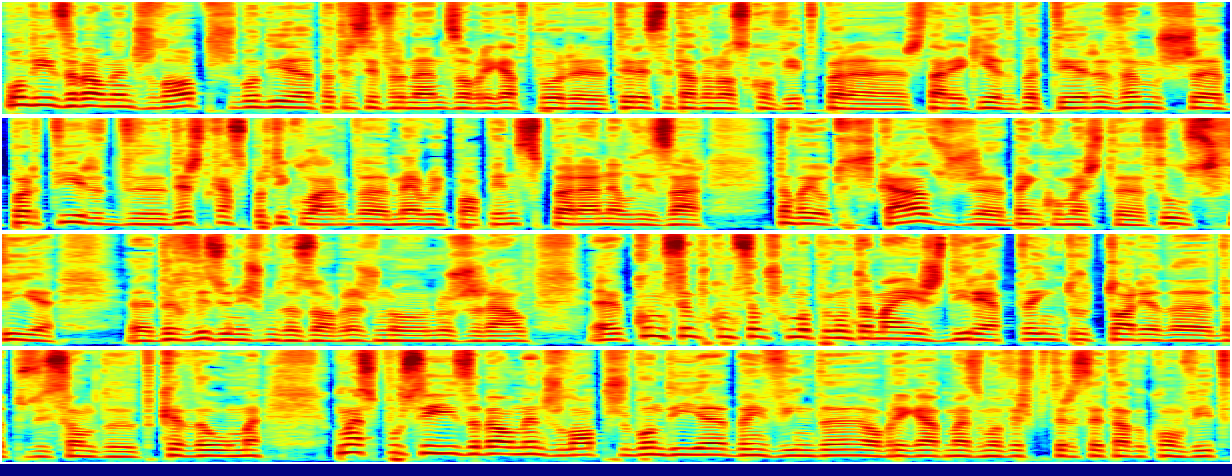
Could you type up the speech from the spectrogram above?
Bom dia, Isabel Mendes Lopes. Bom dia, Patrícia Fernandes. Obrigado por eh, ter aceitado o nosso convite para estar aqui a debater. Vamos eh, partir de, deste caso particular da Mary Poppins para analisar também outros casos, eh, bem como esta filosofia eh, de revisionismo das obras no, no geral. Eh, como sempre, começamos com uma pergunta mais direta, introdutória da, da posição de, de, cada uma. Começo por si, Isabel Mendes Lopes. Bom dia, bem-vinda. Obrigado mais uma vez por ter aceitado o convite.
